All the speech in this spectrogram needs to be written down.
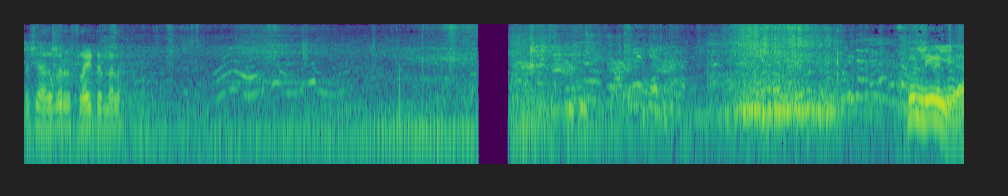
പക്ഷേ അങ്ങ് പേര് ഫ്ലൈറ്റ് എന്നല്ല സ്കൂൾ ലീവ് ഇല്ലയാ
